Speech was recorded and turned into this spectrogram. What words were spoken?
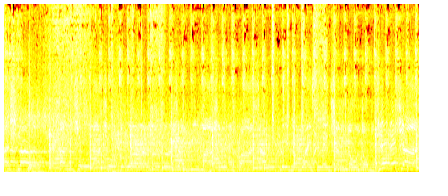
International controller of the world. Universal Field Marshal, no partial, who played the white selection without objection.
